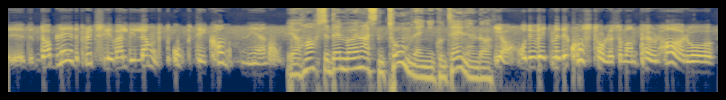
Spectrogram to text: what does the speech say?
eh, da ble det plutselig veldig langt opp til kanten igjen. Jaha, så den var nesten tom, den containeren, da? Ja, og du vet med det kostholdet som han Paul har, og,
